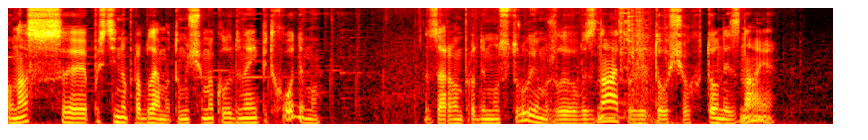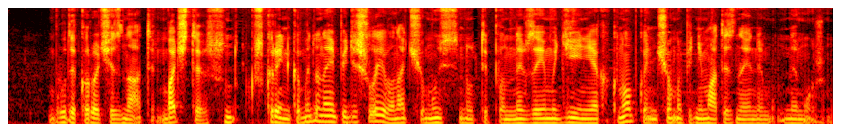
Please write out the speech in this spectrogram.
У нас е, постійно проблема, тому що ми коли до неї підходимо. Зараз вам продемонструю, можливо, ви знаєте, того, що хто не знає, буде коротше знати. Бачите, скринька, ми до неї підійшли, і вона чомусь, ну, типу, не взаємодіє ніяка кнопка, нічого ми піднімати з неї не, не можемо.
